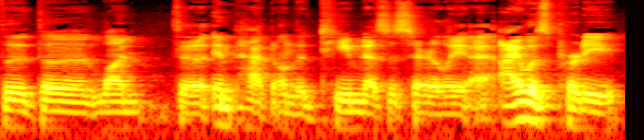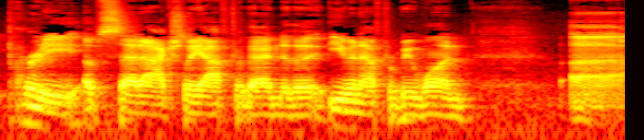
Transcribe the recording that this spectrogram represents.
the the the impact on the team necessarily. I, I was pretty pretty upset actually after the end of the even after we won. Uh,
